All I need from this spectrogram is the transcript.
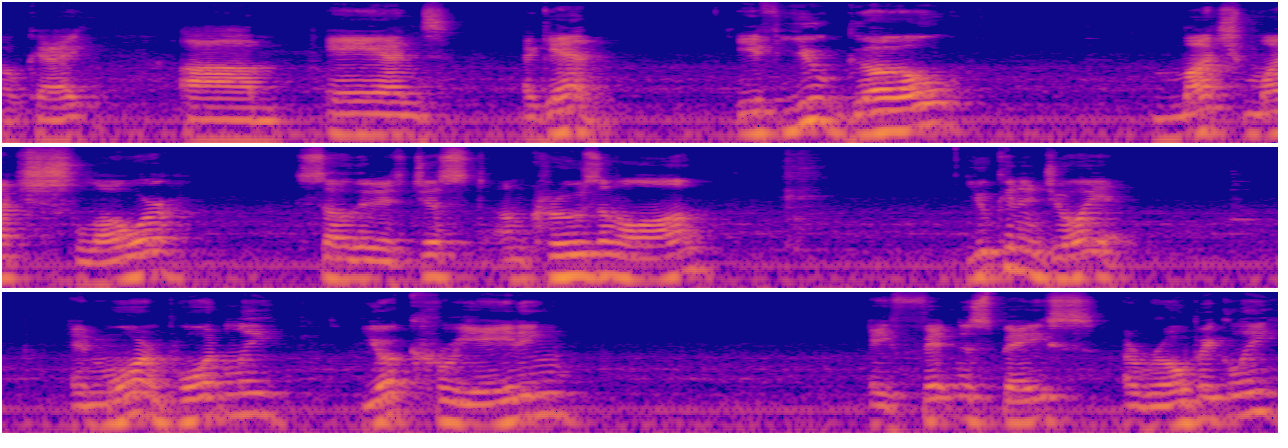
okay um, and again if you go much much slower so that it's just i'm cruising along. You can enjoy it. And more importantly you're creating a fitness base aerobically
